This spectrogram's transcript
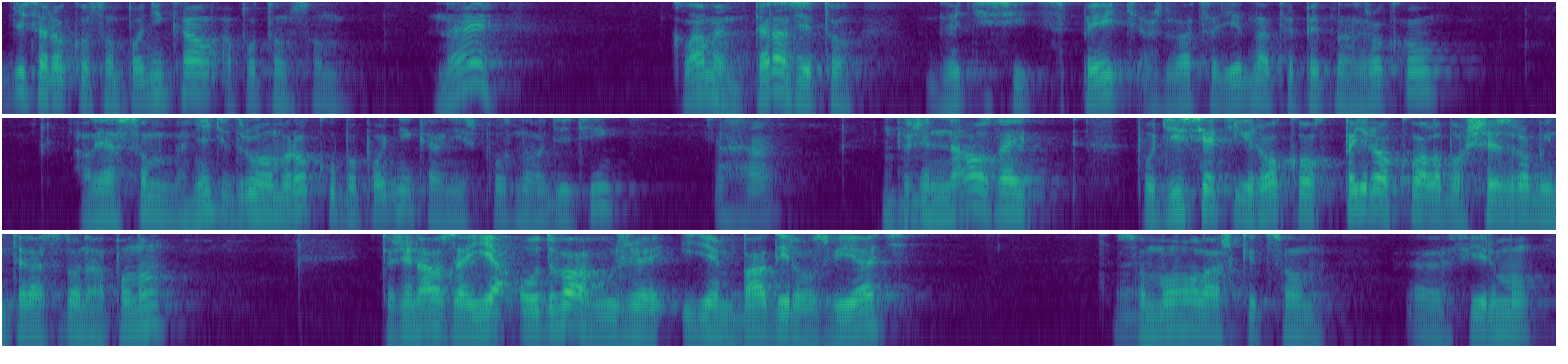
10 rokov som podnikal a potom som, ne, klamem, teraz je to 2005 až 21, to je 15 rokov, ale ja som hneď v druhom roku po podnikaní spoznal deti, Aha. takže naozaj po 10 rokoch, 5 rokov alebo 6 robím teraz toto naplno, takže naozaj ja odvahu, že idem body rozvíjať, som mohol až keď som e, firmu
